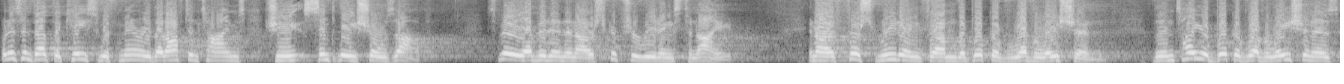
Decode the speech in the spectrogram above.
But isn't that the case with Mary that oftentimes she simply shows up? It's very evident in our scripture readings tonight. In our first reading from the book of Revelation, the entire book of Revelation is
